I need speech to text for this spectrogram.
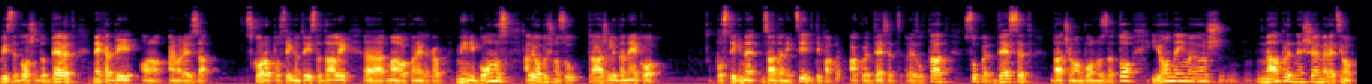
vi ste došli do 9, nekad bi, ono, ajmo reći za skoro postignute isto dali uh, malo kao nekakav mini bonus, ali obično su tražili da neko postigne zadani cilj, tipa ako je 10 rezultat, super, 10, daćemo vam bonus za to i onda ima još napredne šeme, recimo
